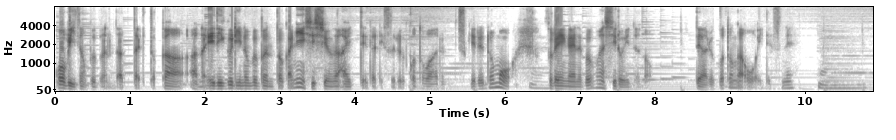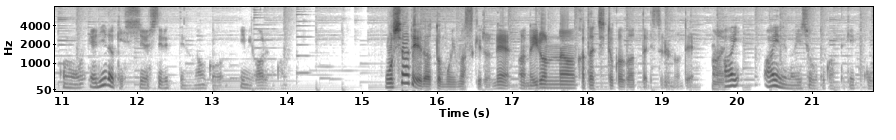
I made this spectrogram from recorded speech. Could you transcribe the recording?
帯の部分だったりとかあの襟ぐりの部分とかに刺繍が入っていたりすることはあるんですけれどもうんそれ以外の部分は白い布であることが多いですね。うんこの襟だけ刺繍してるっていうのはなんか意味があるのかな？おしゃれだと思いますけどねあのいろんな形とかがあったりするので。はいアイアイヌの衣装とかって結構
